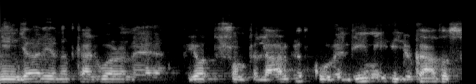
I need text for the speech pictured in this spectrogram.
një ngjarje në të kaluarën e jo shumë të largët ku vendimi i gjykatës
